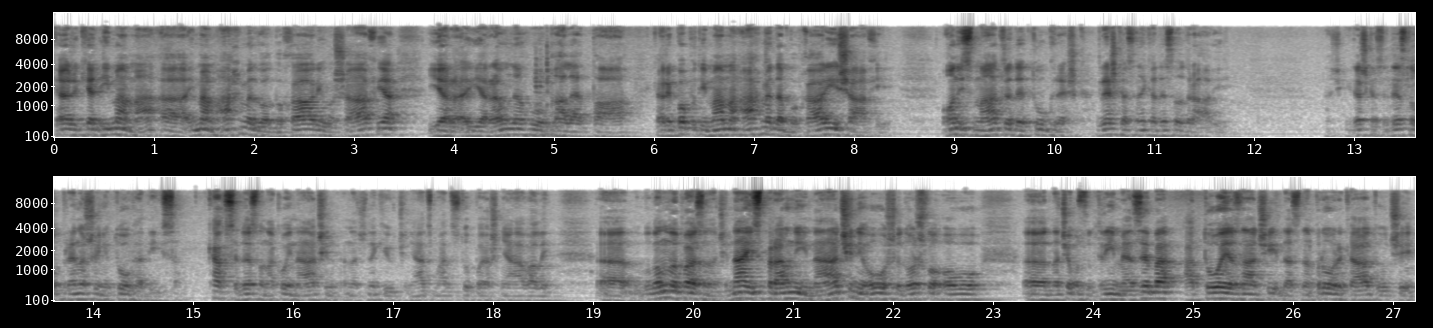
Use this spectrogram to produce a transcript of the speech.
kaže kad imam, a, imam Ahmed od Buhari, od Šafija jer jer ravnahu galeta. kaže poput imama Ahmeda Buhari i Šafije oni smatraju da je tu greška greška se nekad desila od ravije Znači, greška se desila u prenošenju tog hadisa. Kako se desilo, na koji način, znači neki učenjaci hadis to pojašnjavali. Uh, Eh, uglavnom da pojasno, znači najispravniji način je ovo što je došlo, ovo eh, na čemu su tri mezeba, a to je znači da se na prvom rekatu uči,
